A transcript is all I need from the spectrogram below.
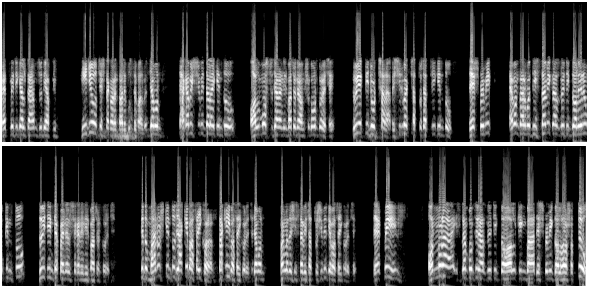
ম্যাথমেটিক্যাল টার্ম যদি আপনি নিজেও চেষ্টা করেন, তাহলে বুঝতে পারবেন। যেমন, ঢাকা বিশ্ববিদ্যালয় কিন্তু অলমোস্ট যারা নির্বাচনে অংশগ্রহণ করেছে দুই একটি জোট ছাড়া বেশিরভাগ ছাত্রছাত্রী কিন্তু দেশপ্রেমিক এবং তার মধ্যে ইসলামিক রাজনৈতিক দলেরও কিন্তু তিনটা প্যানেল সেখানে নির্বাচন করেছে। কিন্তু মানুষ কিন্তু যাকে বাছাই করার, তাকেই বাছাই করেছে। যেমন বাংলাদেশ ইসলামী ছাত্র শিবিরকে বাছাই করেছে। দ্যাট মিনস অন্যরা ইসলামপন্থী রাজনৈতিক দল কিংবা দেশপ্রেমিক দল হওয়া সত্ত্বেও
